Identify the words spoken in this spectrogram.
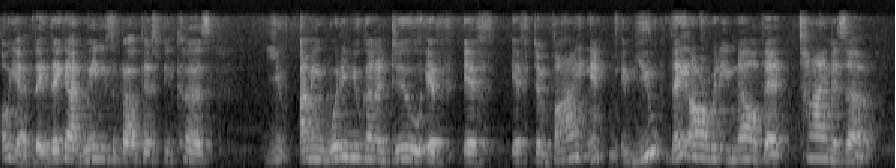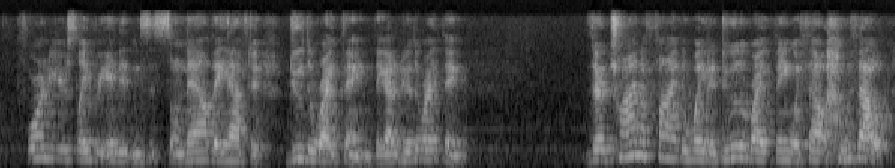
Oh yeah, they, they got meetings about this because you i mean what are you going to do if if if divine if you they already know that time is up 400 year slavery ended and so now they have to do the right thing they got to do the right thing they're trying to find a way to do the right thing without without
